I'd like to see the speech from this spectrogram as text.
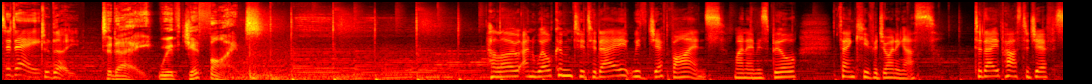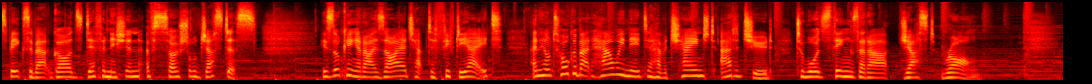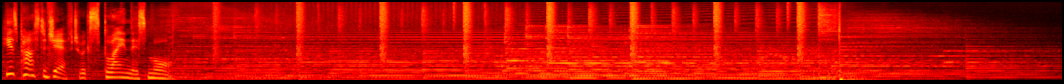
Today. Today. Today. Today with Jeff Vines. Hello and welcome to Today with Jeff Vines. My name is Bill. Thank you for joining us. Today, Pastor Jeff speaks about God's definition of social justice. He's looking at Isaiah chapter 58, and he'll talk about how we need to have a changed attitude towards things that are just wrong. Here's Pastor Jeff to explain this more.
